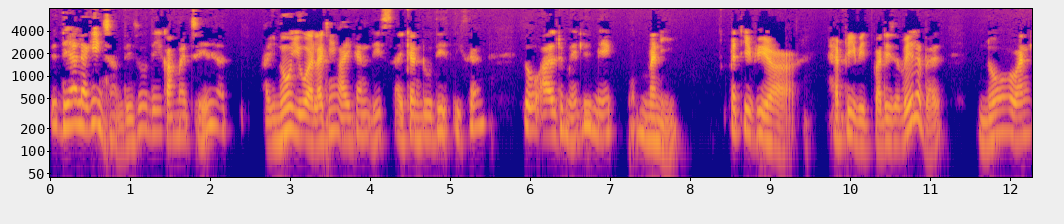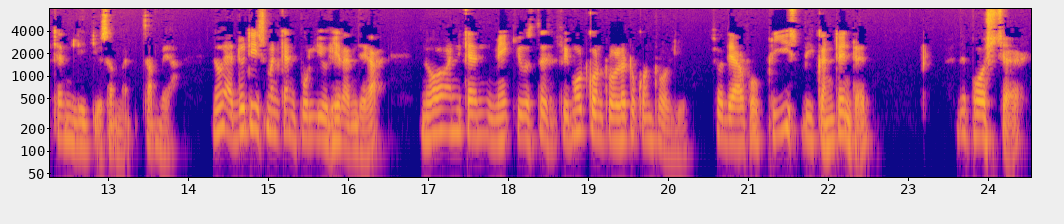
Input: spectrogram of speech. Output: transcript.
They are lacking something. So they come and say, I know you are lacking, I can this, I can do this, this and so ultimately make money. But if you are happy with what is available, no one can lead you somewhere. somewhere. No advertisement can pull you here and there. No one can make use the remote controller to control you. So therefore, please be contented. The posture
